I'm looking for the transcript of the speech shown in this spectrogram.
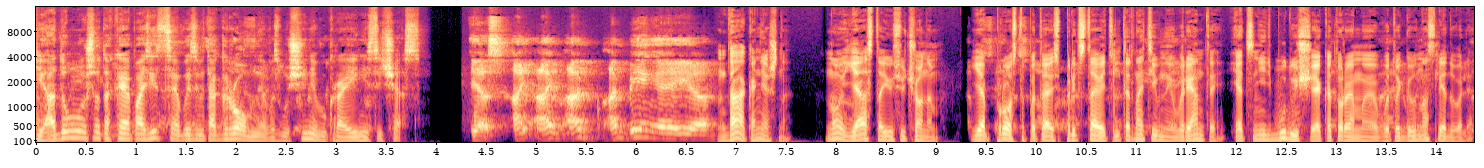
Я думаю, что такая позиция вызовет огромное возмущение в Украине сейчас. Uh, да, конечно. Но я остаюсь ученым. Я просто пытаюсь представить альтернативные варианты и оценить будущее, которое мы в итоге унаследовали.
